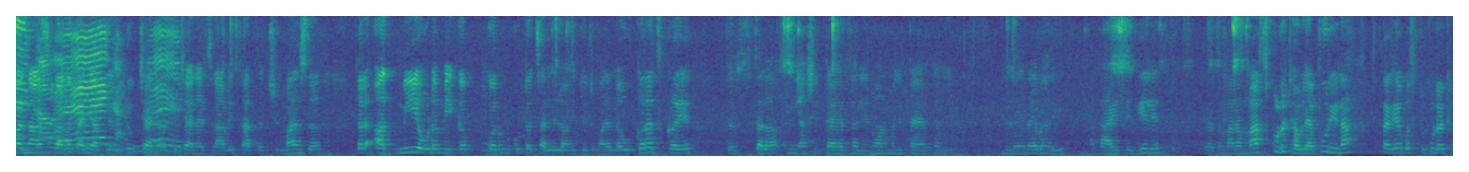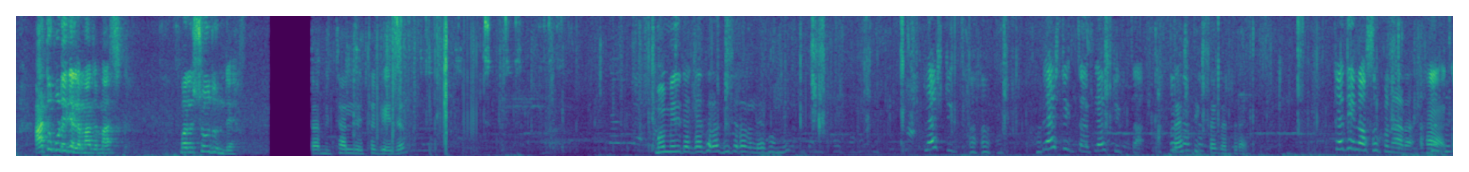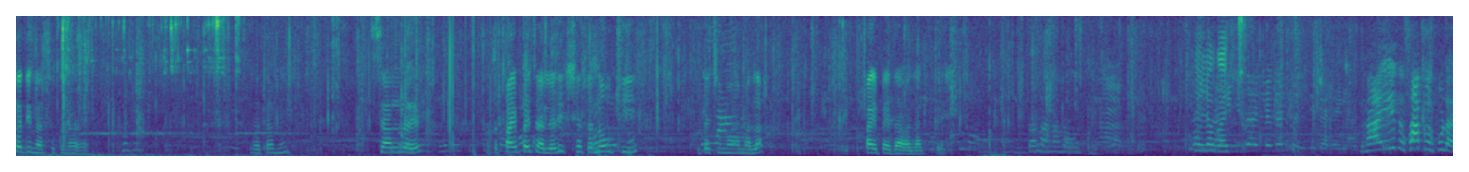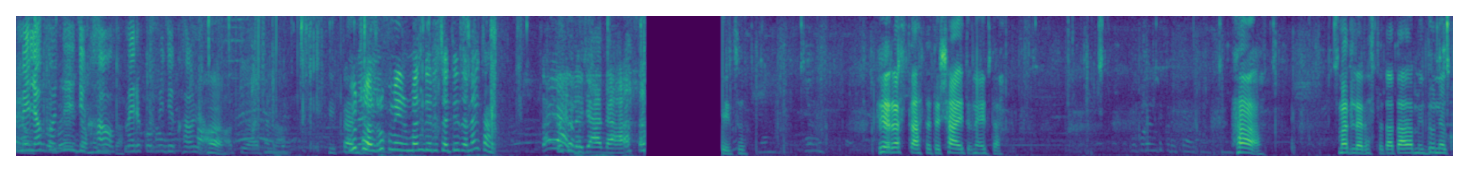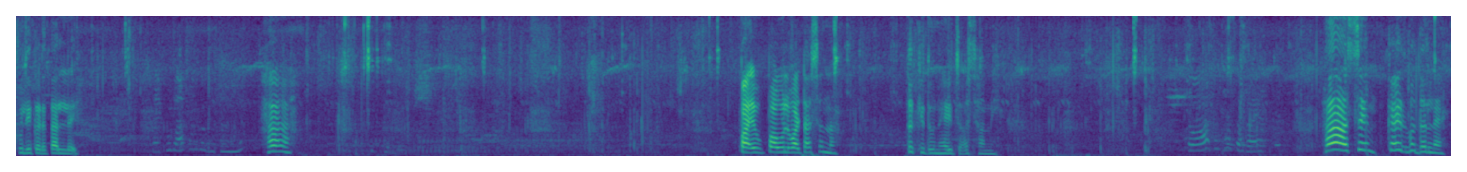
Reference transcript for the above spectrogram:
सर्वांना स्वागत आहे आपल्या युट्यूब चॅनलवरती चॅनलचं नाव आहे सातची माणसं. तर आज मी एवढं मेकअप करून कुठं चाललेलो आहे ते तुम्हाला लवकरच कळेल. तर चला मी अशी तयार झाली नॉर्मली तयार झाली. लय नाही भारी. आता आई ते गेले. तर आता मला मास्क कुठं ठेवलाय? पुरी ना सगळ्या वस्तू कुठं ठेव आता कुठं गेला माझा मास्क मला शोधून द्या. आता मी चालले सगळेजण मम्मी तर गजरा बिजरा मम्मी. प्लास्टिकचा. प्लास्टिकचा प्लास्टिकचा. प्लास्टिकचा गजरा आहे. कधी न सुकणारा. हा कधी न सुकणार आहे. तर आता मी चाललोय. आता पाय पाय चाललोय. रिक्षा तर नव्हती. तर त्याच्यामुळे आम्हाला पाय पाय जावं लागतंय. हेलो गाइस नाही तर साखर पुडा मेरे को भी दिखाओ मेरे को भी दिखाओ ना. हा. काय विठ्ठल रुक्मिणी मंदिरचा तिथं नाही का? काय जादा? हे रस्ता असता तर शाळेतून यायचा. हा. मधल्या रस्त्यात. आता आम्ही जुन्या खोलीकडे चाललोय. हा. पाय पाऊल वाट असेल ना तर किदून यायचं असं आम्ही हा सेम काहीच बदल नाही.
